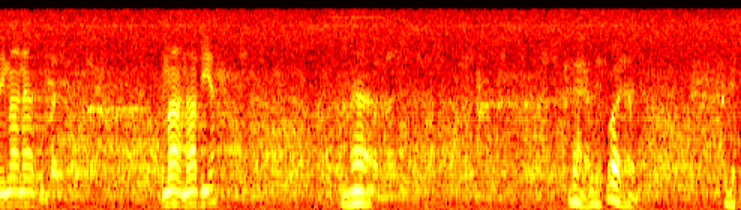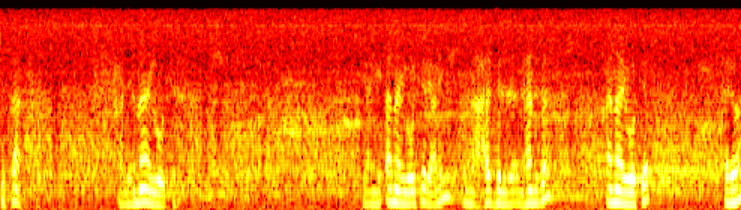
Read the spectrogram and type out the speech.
يعني ما نافي ما نافية؟ ما لا لا هذا سؤال هذا. هذا استفهام. هذا ما يوتر. يعني أما يوتر يعني مع حذف الهمزة. أما يوتر. أيوه.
